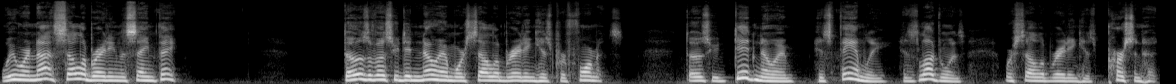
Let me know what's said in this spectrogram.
We were not celebrating the same thing. Those of us who didn't know him were celebrating his performance. Those who did know him, his family, his loved ones, were celebrating his personhood.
